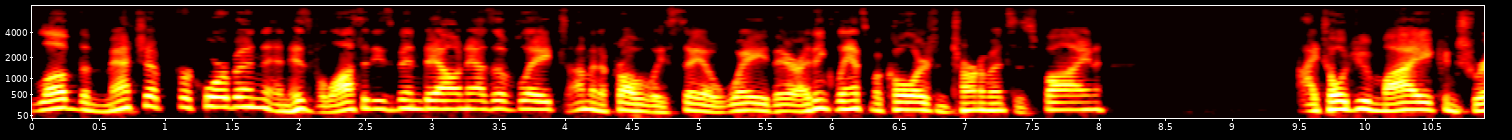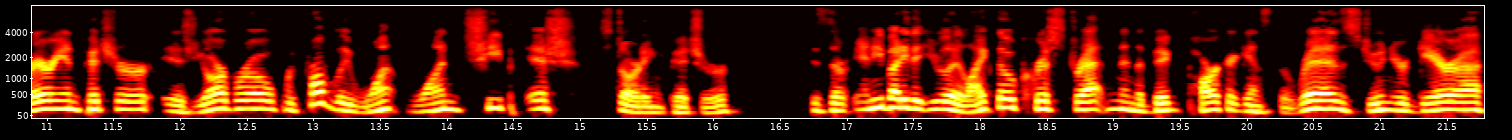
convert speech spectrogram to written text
love the matchup for Corbin and his velocity's been down as of late. I'm going to probably stay away there. I think Lance McCullers in tournaments is fine. I told you my contrarian pitcher is Yarbrough. We probably want one cheap-ish starting pitcher. Is there anybody that you really like though? Chris Stratton in the big park against the Reds, Junior Guerra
